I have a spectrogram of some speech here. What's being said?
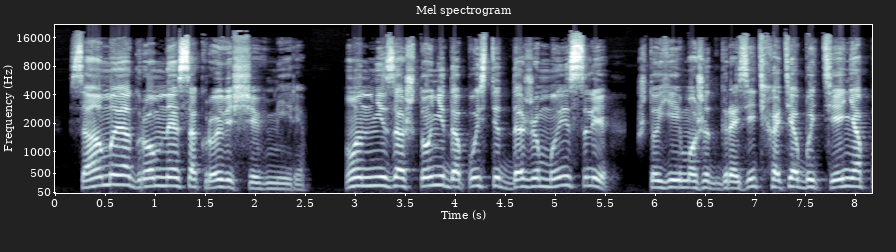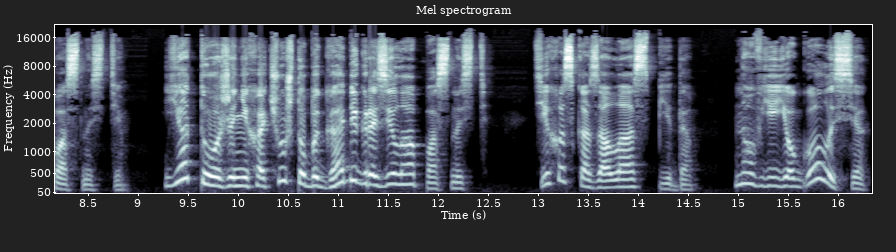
– самое огромное сокровище в мире. Он ни за что не допустит даже мысли, что ей может грозить хотя бы тень опасности. «Я тоже не хочу, чтобы Габи грозила опасность», – тихо сказала Аспида. Но в ее голосе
